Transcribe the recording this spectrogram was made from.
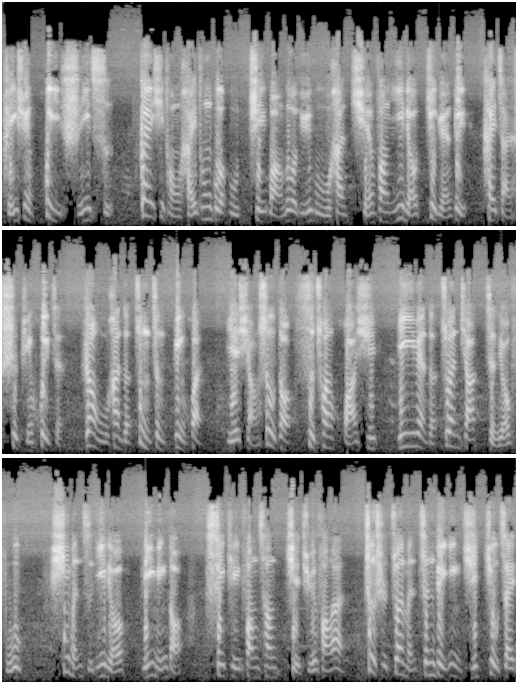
培训会议十一次。该系统还通过五 G 网络与武汉前方医疗救援队开展视频会诊，让武汉的重症病患也享受到四川华西医院的专家诊疗服务。西门子医疗黎明岛 CT 方舱解决方案，这是专门针对应急救灾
